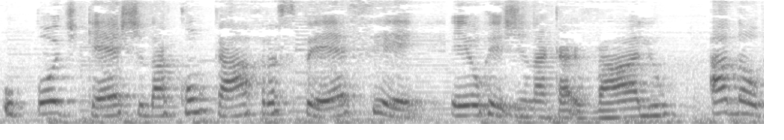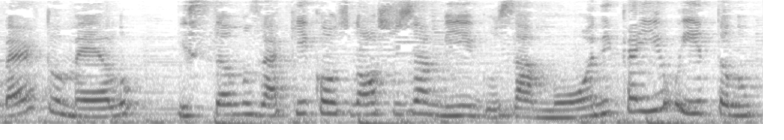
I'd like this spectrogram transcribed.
o podcast da Concafras PSE. Eu, Regina Carvalho, Adalberto Melo, estamos aqui com os nossos amigos, a Mônica e o Ítalo.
